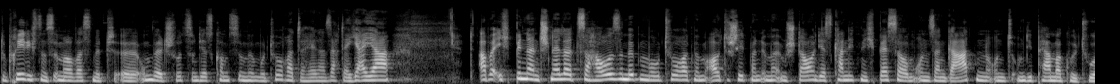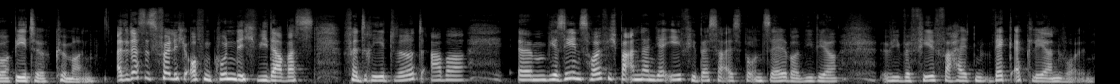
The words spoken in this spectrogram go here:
Du predigst uns immer was mit äh, Umweltschutz und und jetzt kommst du mit dem Motorrad daher. Dann sagt er, ja, ja, aber ich bin dann schneller zu Hause mit dem Motorrad, mit dem Auto steht man immer im Stau und jetzt kann ich mich besser um unseren Garten und um die Permakulturbeete kümmern. Also das ist völlig offenkundig, wie da was verdreht wird, aber ähm, wir sehen es häufig bei anderen ja eh viel besser als bei uns selber, wie wir, wie wir Fehlverhalten wegerklären wollen.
